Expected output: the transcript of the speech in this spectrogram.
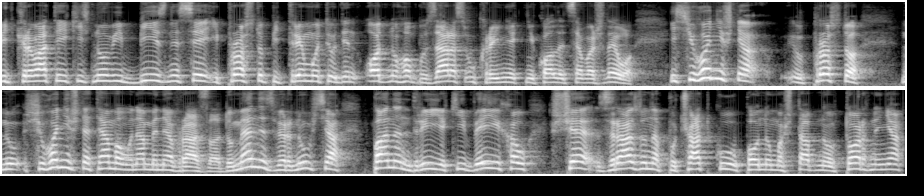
відкривати якісь нові бізнеси і просто підтримувати один одного, бо зараз в Україні як ніколи це важливо. І сьогоднішня е, просто. Ну, сьогоднішня тема вона мене вразила. До мене звернувся пан Андрій, який виїхав ще зразу на початку повномасштабного вторгнення.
